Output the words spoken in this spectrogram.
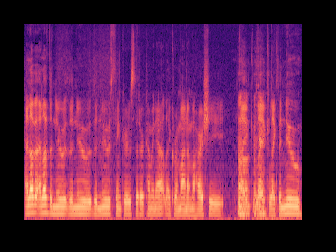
I love it. I love the new the new the new thinkers that are coming out, like Ramana Maharshi, Oh, like okay. like like the new.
